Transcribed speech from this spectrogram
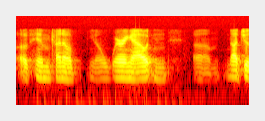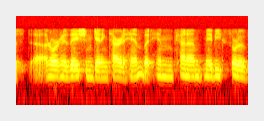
of him kind of you know wearing out and um, not just uh, an organization getting tired of him, but him kind of maybe sort of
